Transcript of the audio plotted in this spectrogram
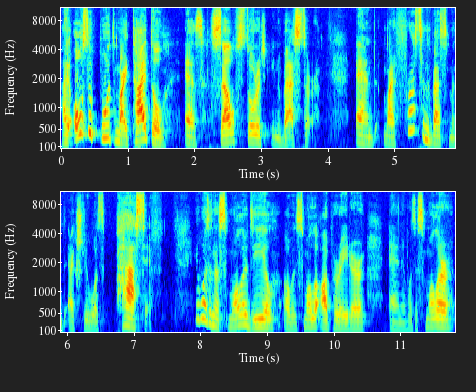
I also put my title as self-storage investor. And my first investment actually was passive. It was in a smaller deal of a smaller operator, and it was a smaller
